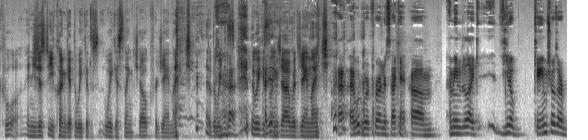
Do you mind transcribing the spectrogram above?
Cool. And you just you couldn't get the weakest weakest link joke for Jane Lynch. the weakest the weakest link job with Jane Lynch. I, I would work for her in a second. Um, I mean, like you know, game shows are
